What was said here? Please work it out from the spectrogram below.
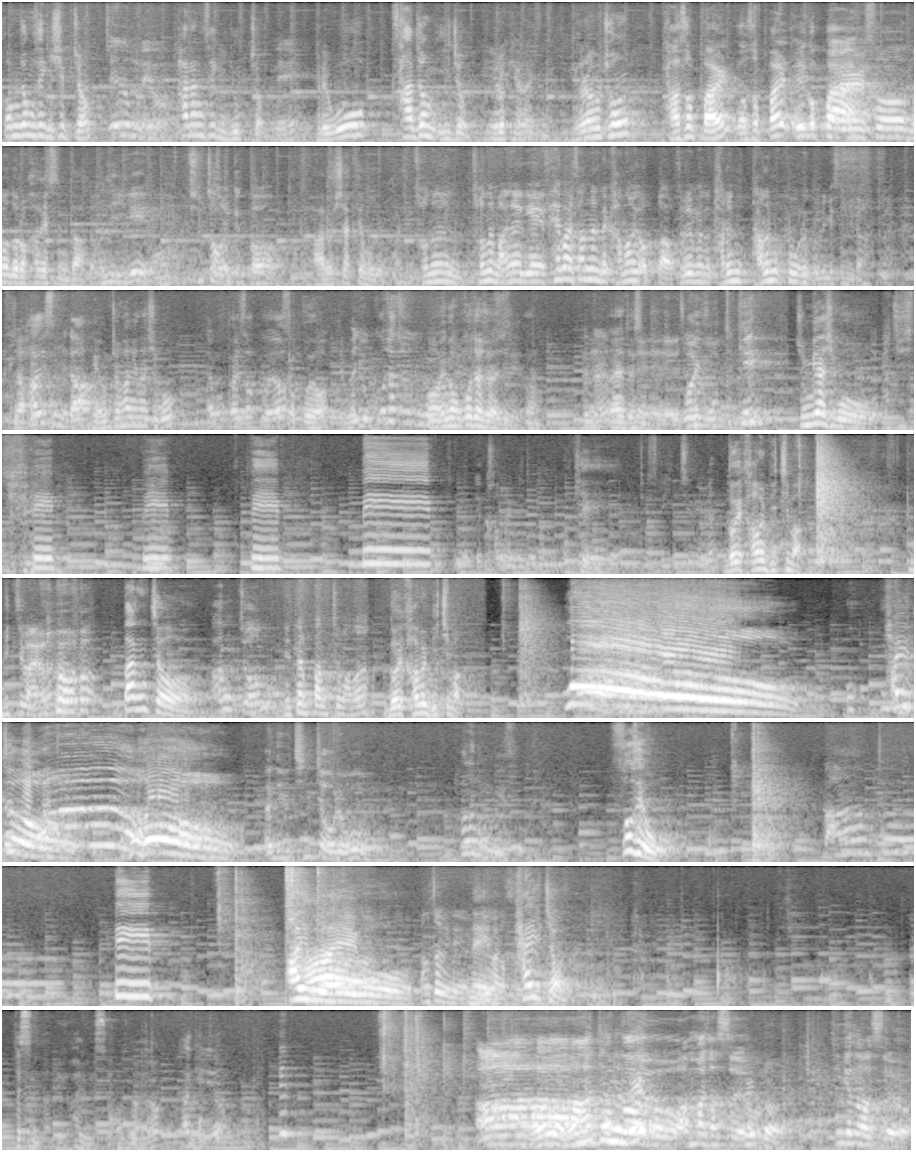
검정색이 10점 제일 높네요. 파란색이 6점 네. 그리고 4점, 2점 이렇게 가 있습니다. 그러면 총 다섯 발, 여섯 발, 일곱 발을 써보도록 하겠습니다. 근데 이게 와, 진짜 어렵겠다. 바로 시작해 보도록 하죠. 저는 저는 만약에 세발 쐈는데 가망이 없다 그러면 다른 다른 목표로 노리겠습니다 자 하겠습니다. 오케이, 0점 확인하시고 달고깔 썼고요. 썼고요. 아 이거 꽂아주는 거. 어, 이건 꽂아줘야지. 응. 됐나요? 네, 됐습니다. 와 이거 어떻게? 준비하시고 같이 시죠 삐, 삐, 삐, 삐. 내 감을 믿어라. 오케이. 이쯤이면 너의 감을 믿지 마. 믿지 마요 빵점. 빵점. 일단 빵점 하나 너의 감을 믿지 마. 와! 어? 8점. 아 근데 이거 진짜 어려워. 하나도 모르겠어. 쏘세요. 빵점. 삐. 아이고 아이고. 빵점이네요 네. 미리 맞았어요 8점. 됐습니다. 여기 활 여기 있어요. 좋아요. 딱이에요. 어, 아, 안 붙었는데? 아까워요. 안 맞았어요. 그러니까. 튕겨 나왔어요.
